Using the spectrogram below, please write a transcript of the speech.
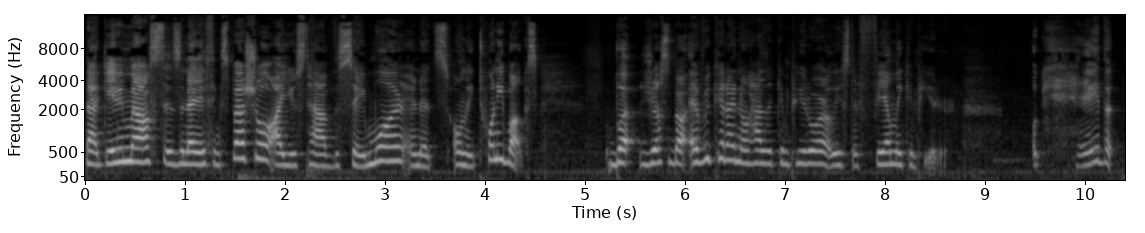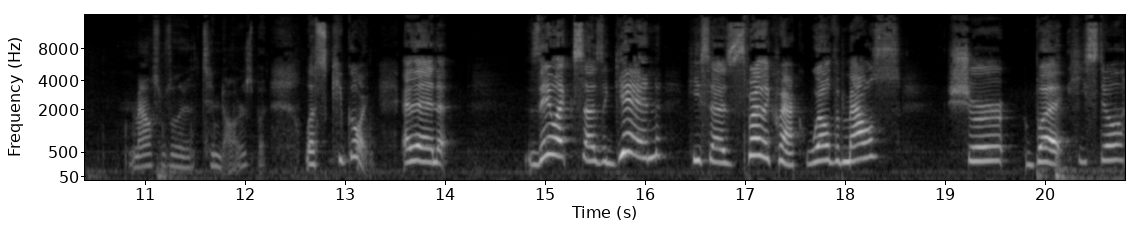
that gaming mouse isn't anything special. I used to have the same one, and it's only twenty bucks. But just about every kid I know has a computer, or at least a family computer okay, the mouse was only ten dollars, but let's keep going. And then Zalek says again, he says, Smiley Crack, well the mouse sure but he still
